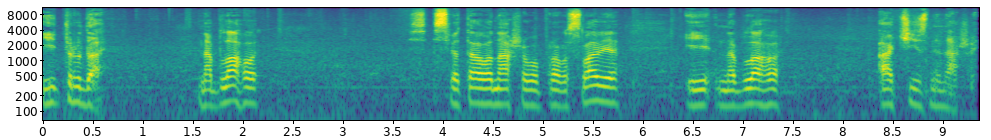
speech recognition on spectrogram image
и труда на благо с- святого нашего православия и на благо отчизны нашей.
